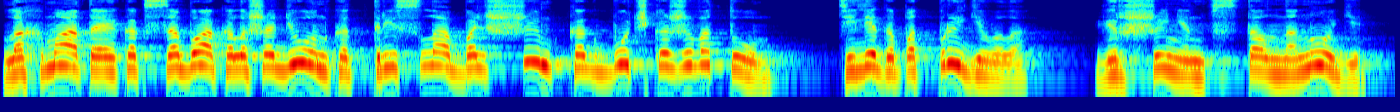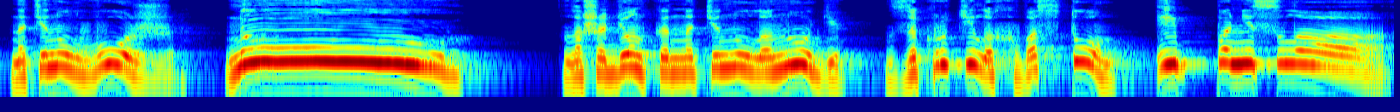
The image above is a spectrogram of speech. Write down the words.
Лохматая, как собака, лошаденка трясла большим, как бочка, животом. Телега подпрыгивала. Вершинин встал на ноги, натянул вожжи. «Ну!» Лошаденка натянула ноги, закрутила хвостом и понесла.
